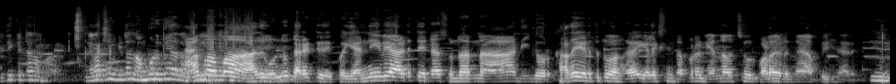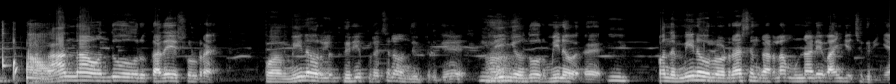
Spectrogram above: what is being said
இதுகிட்ட நம்ம எலெக்ஷன் கிட்ட நம்மளுமே அதை ஆமா ஆமா. அது ஒண்ணும் கரெக்ட் இப்ப என்னையவே அடுத்து என்ன சொன்னாருன்னா நீங்க ஒரு கதை எடுத்துட்டு வாங்க. எலெக்ஷனுக்கு அப்புறம் என்ன வச்சு ஒரு படம் எடுங்க அப்படின்னாரு. நான் தான் வந்து ஒரு கதையை சொல்றேன். இப்போ மீனவர்களுக்கு பெரிய பிரச்சனை வந்துட்டு இருக்கு. நீங்க வந்து ஒரு மீனவர். இப்ப அந்த மீனவர்களோட ரேஷன் கார்டு எல்லாம் முன்னாடியே வாங்கி வச்சுக்கிறீங்க.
